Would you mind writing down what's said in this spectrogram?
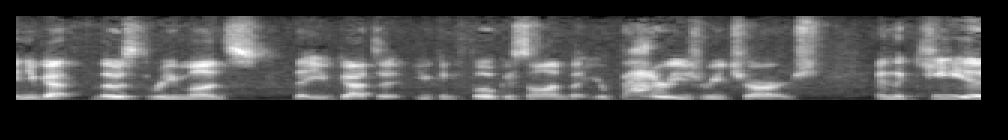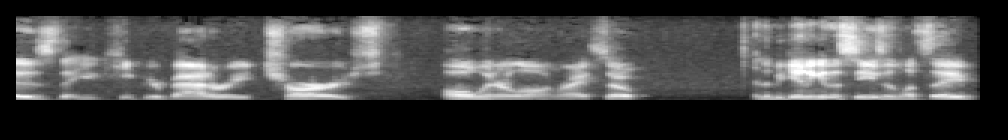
And you've got those three months that you've got to you can focus on, but your battery's recharged. And the key is that you keep your battery charged all winter long, right? So in the beginning of the season, let's say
